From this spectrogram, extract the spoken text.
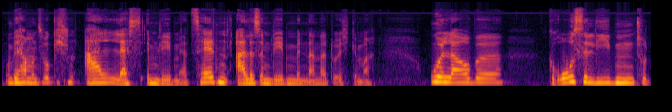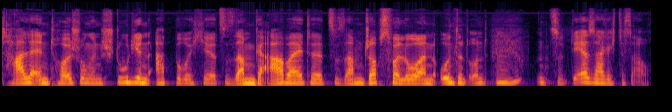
Und wir haben uns wirklich schon alles im Leben erzählt und alles im Leben miteinander durchgemacht. Urlaube, große Lieben, totale Enttäuschungen, Studienabbrüche, zusammen gearbeitet, zusammen Jobs verloren und und und. Mhm. Und zu der sage ich das auch.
